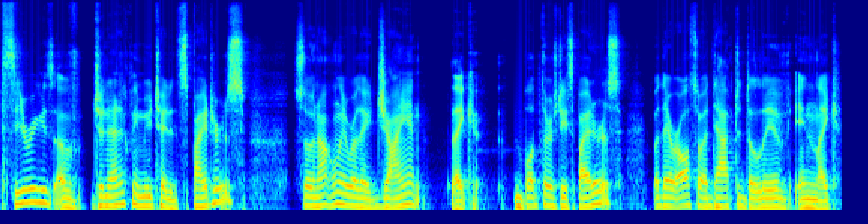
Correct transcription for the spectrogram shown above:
series of genetically mutated spiders. So not only were they giant, like bloodthirsty spiders, but they were also adapted to live in like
